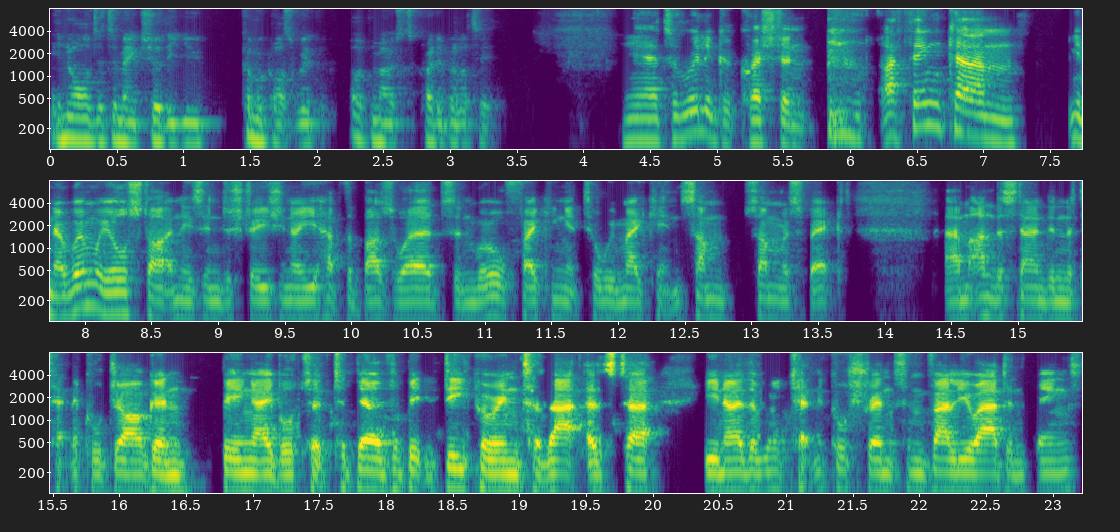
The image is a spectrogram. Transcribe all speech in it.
in order to make sure that you come across with utmost credibility? Yeah it's a really good question. I think um you know when we all start in these industries you know you have the buzzwords and we're all faking it till we make it in some some respect um, understanding the technical jargon being able to, to delve a bit deeper into that as to you know the real technical strengths and value add and things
